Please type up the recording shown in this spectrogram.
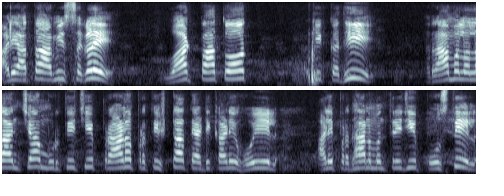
आणि आता आम्ही सगळे वाट पाहतो आहोत की कधी रामललांच्या मूर्तीची प्राणप्रतिष्ठा त्या ठिकाणी होईल आणि प्रधानमंत्रीजी पोचतील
